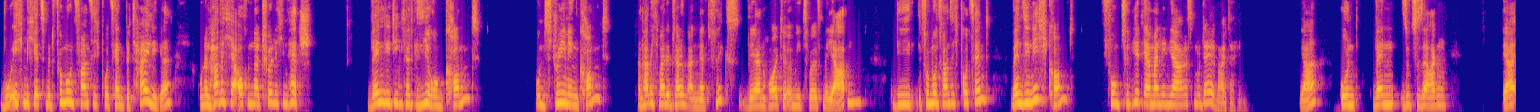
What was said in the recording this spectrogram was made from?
wo ich mich jetzt mit 25 Prozent beteilige und dann habe ich ja auch einen natürlichen Hedge. Wenn die Digitalisierung kommt und Streaming kommt, dann habe ich meine Beteiligung an Netflix, wären heute irgendwie 12 Milliarden, die 25 Prozent. Wenn sie nicht kommt, funktioniert ja mein lineares Modell weiterhin. Ja, und wenn sozusagen, ja,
